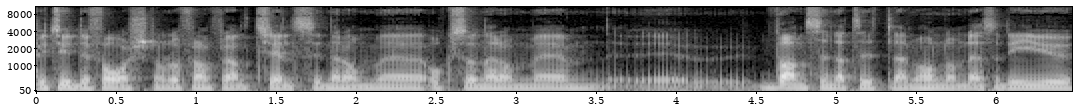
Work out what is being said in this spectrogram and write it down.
betydde för Arsenal och framförallt Chelsea när de eh, också när de eh, vann sina titlar med honom där. Så det är ju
